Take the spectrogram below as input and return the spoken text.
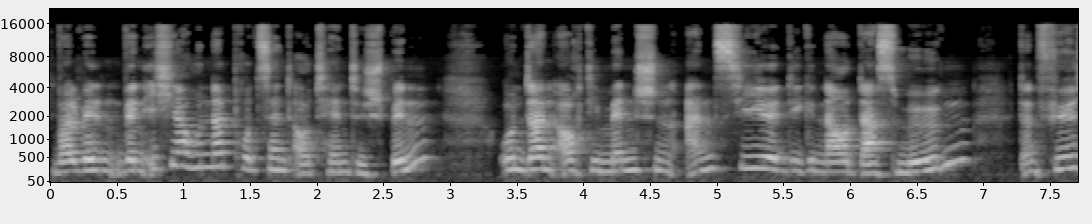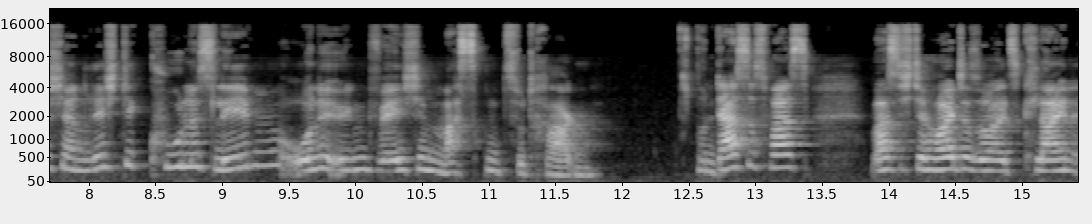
Weil wenn, wenn ich ja 100% authentisch bin und dann auch die Menschen anziehe, die genau das mögen, dann führe ich ein richtig cooles Leben, ohne irgendwelche Masken zu tragen. Und das ist was, was ich dir heute so als kleinen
